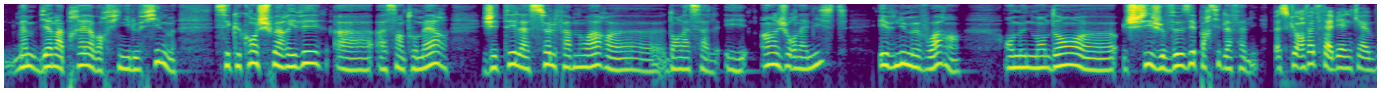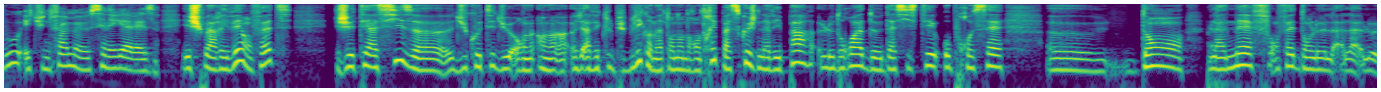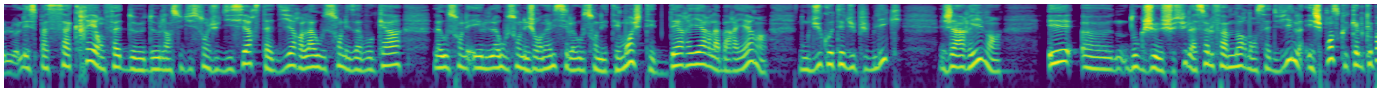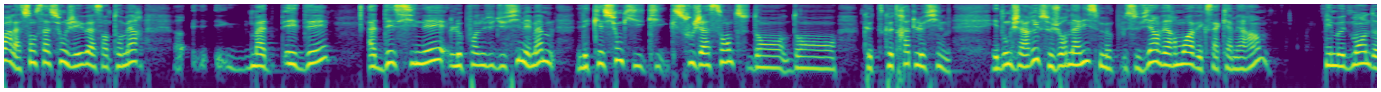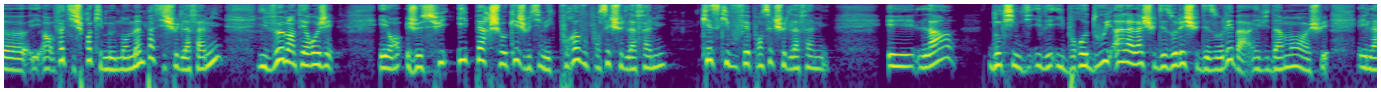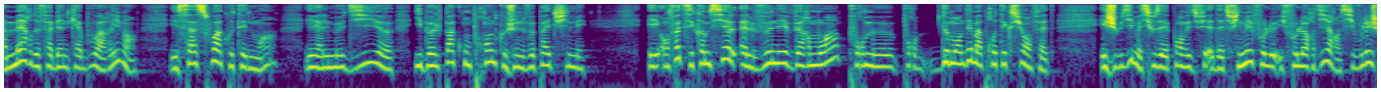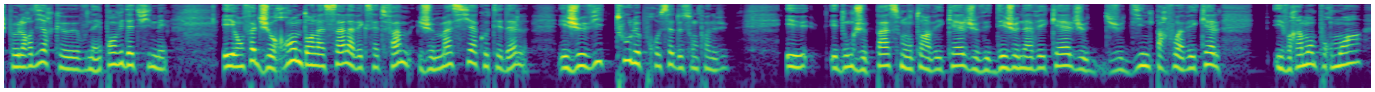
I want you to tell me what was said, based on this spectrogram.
même bien après avoir fini le film, c'est que quand je suis arrivée à, à Saint-Omer, j'étais la seule femme noire euh, dans la salle. Et un journaliste est venu me voir en me demandant euh, si je faisais partie de la famille. Parce qu'en fait, Fabienne Kabou est une femme euh, sénégalaise. Et je suis arrivée, en fait, J'étais assise euh, du côté du, avec le public en attendant de rentrer parce que je n'avais pas le droit d'assister au procès euh, dans la nef, en fait, dans l'espace sacré en fait de, de l'institution judiciaire, c'est-à-dire là où sont les avocats, là où sont les, là où sont les journalistes et là où sont les témoins. J'étais derrière la barrière, donc du côté du public. J'arrive. Et euh, donc je, je, suis la seule femme noire dans cette ville. Et je pense que quelque part la sensation que j'ai eue à Saint-Omer euh, m'a aidé à dessiner le point de vue du film et même les questions qui, qui sous-jacentes dans, dans que, que, traite le film. Et donc j'arrive, ce journaliste me, vient vers moi avec sa caméra. Il me demande, euh, en fait, je crois qu'il me demande même pas si je suis de la famille. Il veut m'interroger. Et je suis hyper choquée. Je me dis, mais pourquoi vous pensez que je suis de la famille? Qu'est-ce qui vous fait penser que je suis de la famille? Et là, donc il me dit, il, il, bredouille. Ah là là, je suis désolée, je suis désolée. Bah évidemment, je suis. Et la mère de Fabienne Cabou arrive et s'assoit à côté de moi et elle me dit, euh, ils veulent pas comprendre que je ne veux pas être filmée. Et en fait, c'est comme si elle, venait vers moi pour me pour demander ma protection en fait. Et je lui dis mais si vous n'avez pas envie d'être filmé, il faut le, il faut leur dire. Si vous voulez, je peux leur dire que vous n'avez pas envie d'être filmé. Et en fait, je rentre dans la salle avec cette femme, je m'assieds à côté d'elle et je vis tout le procès de son point de vue. Et, et donc je passe mon temps avec elle, je vais déjeuner avec elle, je, je dîne parfois avec elle. Et vraiment pour moi,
